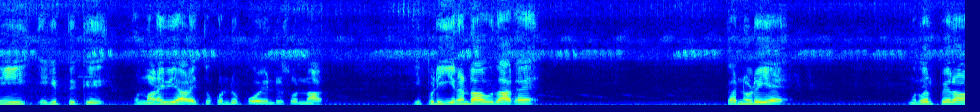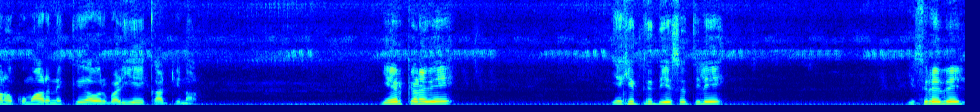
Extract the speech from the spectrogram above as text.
நீ எகிப்துக்கு உன் மனைவியை அழைத்து கொண்டு போ என்று சொன்னார். இப்படி இரண்டாவதாக தன்னுடைய முதற் பேரான குமாரனுக்கு அவர் வழியை காட்டினார். ஏற்கனவே எகிப்து தேசத்திலே இஸ்ரேவேல்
